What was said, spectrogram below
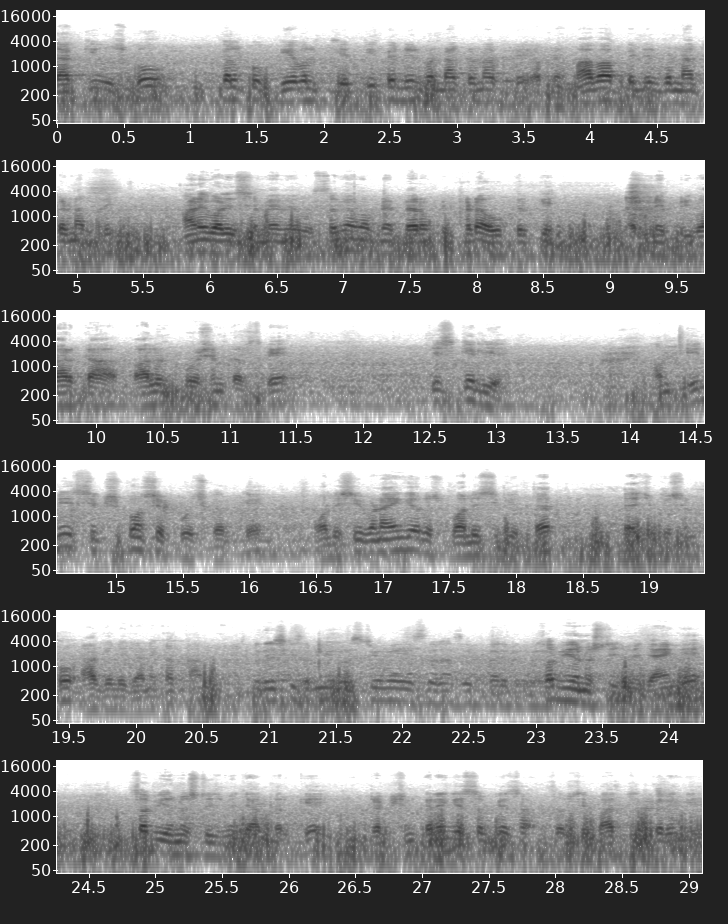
ताकि उसको कल को केवल खेती पे निर्भर ना करना पड़े अपने माँ बाप पे निर्भर ना करना पड़े। आने वाले समय में वो समय में अपने पैरों पे खड़ा होकर के अपने परिवार का पालन पोषण कर सके। इसके लिए हम इन्हीं शिक्षकों से पूछ करके पॉलिसी बनाएँगे और उस पॉलिसी के तहत एजुकेशन को आगे ले जाने का काम करेंगे। प्रदेश की सभी यूनिवर्सिटियों में इस तरह से कार्यक्रम सब यूनिवर्सिटीज़ में जाएँगे। सब यूनिवर्सिटीज़ में जा करके इंट्रैक्शन करेंगे सबके साथ, सबसे बातचीत करेंगे,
